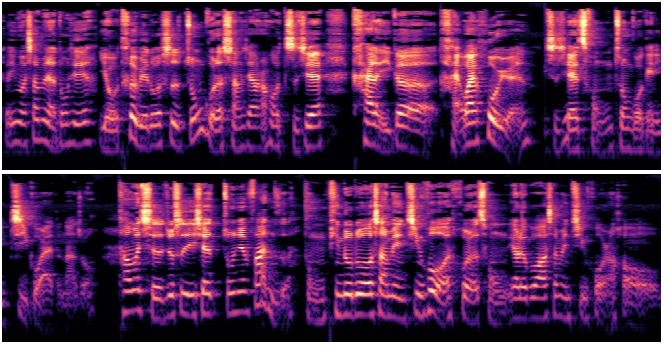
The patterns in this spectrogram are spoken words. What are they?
对，因为上面的东西有特别多是中国的商家，然后直接开了一个海外货源，直接从中国给你寄过来的那种。他们其实就是一些中间贩子，从拼多多上面进货，或者从幺六八八上面进货，然后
